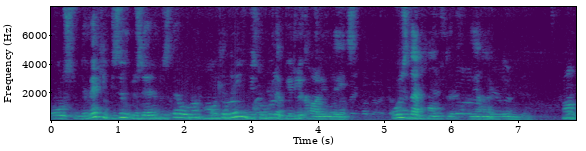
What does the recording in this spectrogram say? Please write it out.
olsun. Demek ki bizim üzerimizde onun hamdı değil, biz onunla birlik halindeyiz. O yüzden hamdı yani. Hamd.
